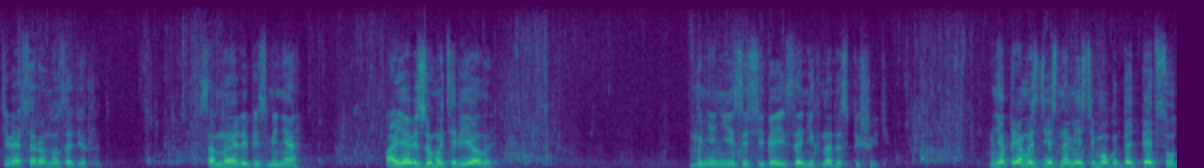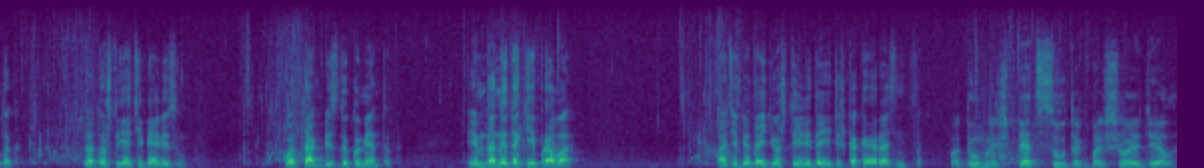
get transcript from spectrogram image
Тебя все равно задержат. Со мной или без меня. А я везу материалы. Мне не из-за себя, из-за них надо спешить. Мне прямо здесь на месте могут дать пять суток за то, что я тебя везу. Вот так, без документов. Им даны такие права. А тебе дойдешь ты или доедешь, какая разница? Подумаешь, пять суток, большое дело.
